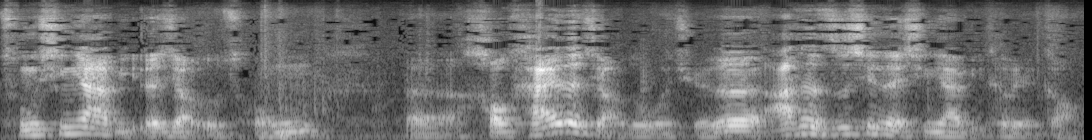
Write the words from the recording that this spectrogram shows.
从性价比的角度，从呃好开的角度，我觉得阿特兹现在性价比特别高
